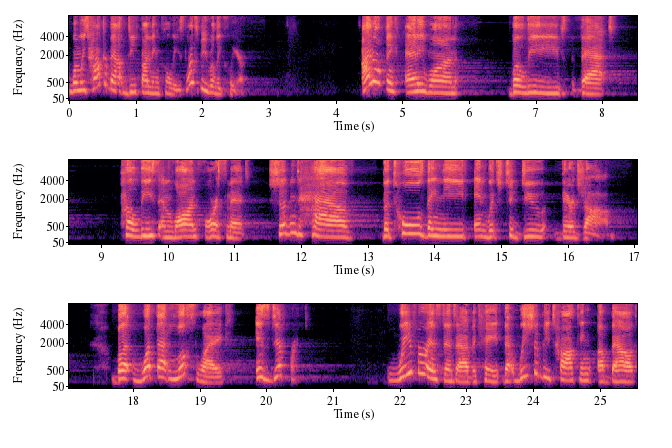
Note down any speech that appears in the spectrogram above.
when we talk about defunding police, let's be really clear. I don't think anyone believes that police and law enforcement shouldn't have the tools they need in which to do their job. But what that looks like is different. We, for instance, advocate that we should be talking about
